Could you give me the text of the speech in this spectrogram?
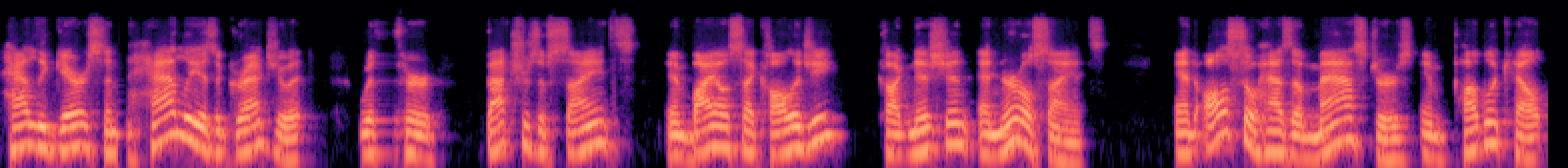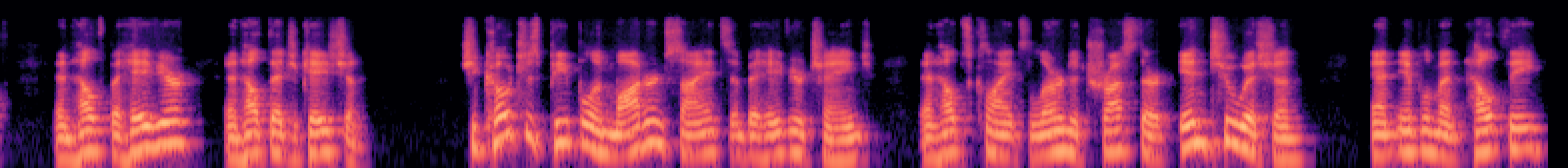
Hadley Garrison. Hadley is a graduate with her Bachelor's of Science in Biopsychology, Cognition, and Neuroscience, and also has a Master's in Public Health and Health Behavior and Health Education. She coaches people in modern science and behavior change and helps clients learn to trust their intuition and implement healthy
